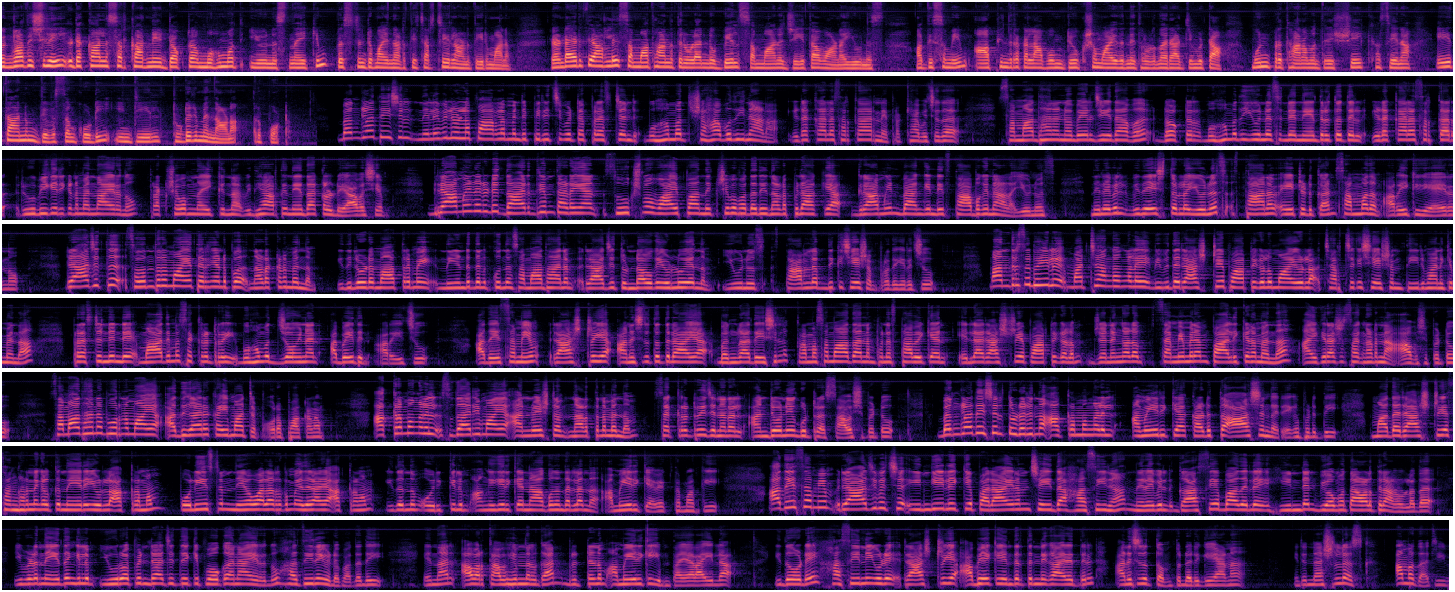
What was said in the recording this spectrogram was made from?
ബംഗ്ലാദേശിലെ ഇടക്കാല സർക്കാരിനെ ഡോക്ടർ മുഹമ്മദ് യൂനസ് നയിക്കും. പ്രസിഡന്റുമായി നടത്തിയ ചർച്ചയിലാണ് തീരുമാനം. രണ്ടായിരത്തി ആറിലെ സമാധാനത്തിനുള്ള നൊബേൽ സമ്മാന ജേതാവാണ് യൂനസ്. അതേസമയം ആഭ്യന്തര കലാപം രൂക്ഷമായതിനെ തുടർന്ന് രാജ്യം വിട്ട മുൻ പ്രധാനമന്ത്രി ഷെയ്ഖ് ഹസീന ഏതാനും ദിവസം കൂടി ഇന്ത്യയിൽ തുടരുമെന്നാണ് റിപ്പോർട്ട്. ബംഗ്ലാദേശിൽ നിലവിലുള്ള പാർലമെന്റ് പിരിച്ചുവിട്ട പ്രസിഡന്റ് മുഹമ്മദ് ഷഹാബുദ്ദീനാണ് ഇടക്കാല സർക്കാരിനെ പ്രഖ്യാപിച്ചത്. സമാധാന നൊബേൽ ജേതാവ് ഡോക്ടർ മുഹമ്മദ് യൂനസിന്റെ നേതൃത്വത്തിൽ ഇടക്കാല സർക്കാർ രൂപീകരിക്കണമെന്നായിരുന്നു പ്രക്ഷോഭം നയിക്കുന്ന വിദ്യാർത്ഥി നേതാക്കളുടെ ആവശ്യം. ഗ്രാമീണരുടെ ദാരിദ്ര്യം തടയാൻ സൂക്ഷ്മ വായ്പാ നിക്ഷേപ പദ്ധതി നടപ്പിലാക്കിയ ഗ്രാമീൺ ബാങ്കിന്റെ സ്ഥാപകനാണ് യൂനുസ്. നിലവിൽ വിദേശത്തുള്ള യൂനുസ് സ്ഥാനം ഏറ്റെടുക്കാൻ സമ്മതം അറിയിക്കുകയായിരുന്നു. രാജ്യത്ത് സ്വതന്ത്രമായ തെരഞ്ഞെടുപ്പ് നടക്കണമെന്നും ഇതിലൂടെ മാത്രമേ നീണ്ടു നിൽക്കുന്ന സമാധാനം രാജ്യത്തുണ്ടാവുകയുള്ളൂ എന്നും യൂനുസ് സ്ഥാനലബ്ധിക്ക് ശേഷം പ്രതികരിച്ചു. മന്ത്രിസഭയിലെ മറ്റ് അംഗങ്ങളെ വിവിധ രാഷ്ട്രീയ പാർട്ടികളുമായുള്ള ചർച്ചയ്ക്ക് ശേഷം തീരുമാനിക്കുമെന്ന് പ്രസിഡന്റിന്റെ മാധ്യമ സെക്രട്ടറി മുഹമ്മദ് ജോയ്നാൽ അബേദിൻ അറിയിച്ചു. അതേസമയം രാഷ്ട്രീയ അനിശ്ചിതത്വത്തിലായ ബംഗ്ലാദേശിൽ ക്രമസമാധാനം പുനഃസ്ഥാപിക്കാൻ എല്ലാ രാഷ്ട്രീയ പാർട്ടികളും ജനങ്ങളും സംയമനം പാലിക്കണമെന്ന് ഐക്യരാഷ്ട്ര സംഘടന ആവശ്യപ്പെട്ടു. സമാധാനപൂർണമായ അധികാര കൈമാറ്റം ഉറപ്പാക്കണം. അക്രമങ്ങളിൽ സുതാര്യമായ അന്വേഷണം നടത്തണമെന്നും സെക്രട്ടറി ജനറൽ അന്റോണിയോ ഗുട്രസ് ആവശ്യപ്പെട്ടു. ബംഗ്ലാദേശിൽ തുടരുന്ന അക്രമങ്ങളിൽ അമേരിക്ക കടുത്ത ആശങ്ക രേഖപ്പെടുത്തി. മതരാഷ്ട്രീയ സംഘടനകൾക്ക് നേരെയുള്ള അക്രമം പോലീസിനും നിയമപാലർക്കും എതിരായ അക്രമം ഇതൊന്നും ഒരിക്കലും അംഗീകരിക്കാനാകുന്നതല്ലെന്ന് അമേരിക്ക വ്യക്തമാക്കി. അതേസമയം രാജിവെച്ച് ഇന്ത്യയിലേക്ക് പലായനം ചെയ്ത ഹസീന നിലവിൽ ഗാസിയാബാദിലെ ഹിൻഡൻ വ്യോമത്താവളത്തിലാണുള്ളത്. ഇവിടെ നിന്ന് ഏതെങ്കിലും യൂറോപ്യൻ രാജ്യത്തേക്ക് പോകാനായിരുന്നു ഹസീനയുടെ പദ്ധതി. എന്നാൽ അവർക്ക് അഭയം നൽകാൻ ബ്രിട്ടനും അമേരിക്കയും തയ്യാറായില്ല. ഇതോടെ ഹസീനയുടെ രാഷ്ട്രീയ അഭയ കേന്ദ്രത്തിന്റെ കാര്യത്തിൽ അനിശ്ചിതത്വം തുടരുകയാണ്. International desk Amrita T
